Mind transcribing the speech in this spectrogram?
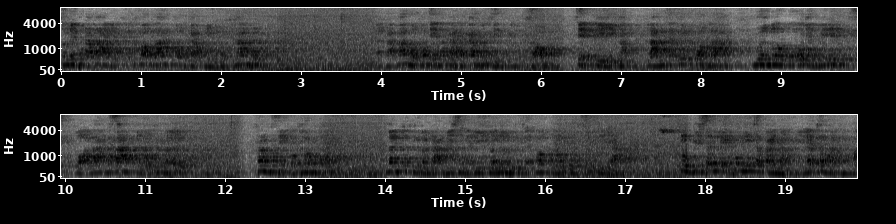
สมเด็จพระนารายณ์ขึ้นครองราชตรงกับ 1656 นะครับ 56ก็7เท่ากัน9 6 4 62 7 ปีครับ หลังจากขึ้นครองราชย์เมืองละโว้ยังไม่ได้ก่อร่างสร้างตัวขึ้นมาเลยฝรั่งเศสก็เข้ามา นั่นก็คือบรรดามิชชันนารีก็เริ่มที่จะเข้ากรุงศรีอยุธยากลุ่มมิชชันนารีพวกนี้จะไปไหนและจะมาทำไม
